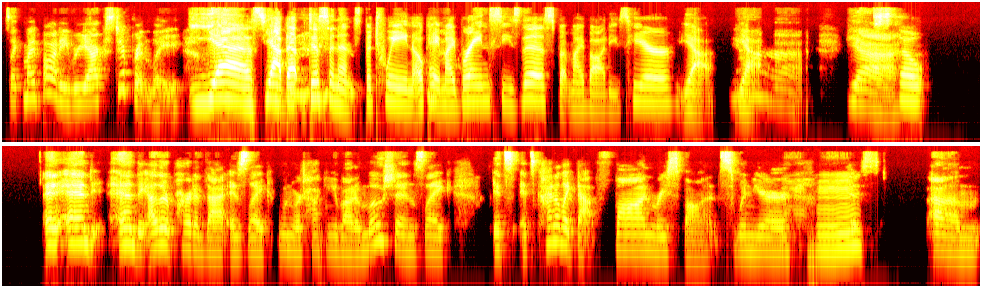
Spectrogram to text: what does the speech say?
it's like my body reacts differently. yes. Yeah. That dissonance between, okay, my brain sees this, but my body's here. Yeah. Yeah. Yeah. Yeah. So, and and and the other part of that is like when we're talking about emotions like it's it's kind of like that fawn response when you're mhm, just um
